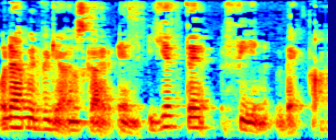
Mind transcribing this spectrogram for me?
Och därmed vill jag önska er en jättefin vecka.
